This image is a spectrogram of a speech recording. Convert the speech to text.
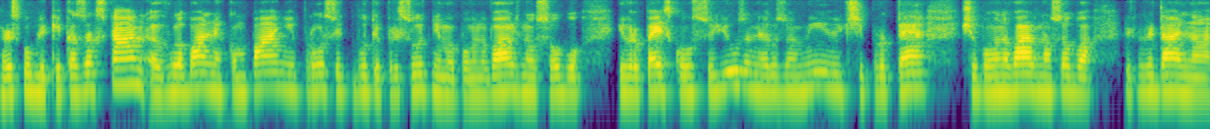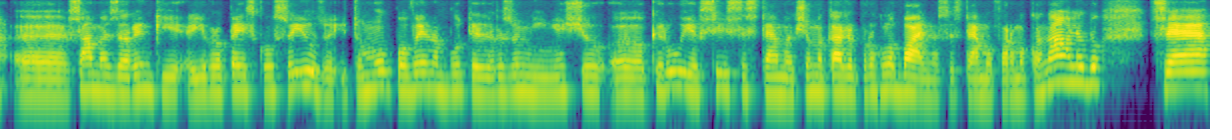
Республіки Казахстан е, в глобальних компаній просить бути присутніми повноважну особу Європейського Союзу, не розуміючи про те, що повноважна особа відповідальна саме за ринки Європейського Союзу, і тому повинно бути розуміння, що керує всі системи. Якщо ми кажемо про глобальну систему фармаконагляду, це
